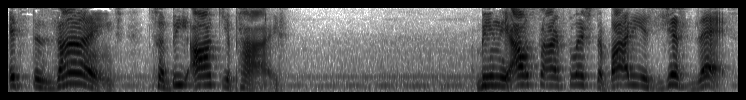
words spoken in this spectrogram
it's designed to be occupied. Being the outside flesh, the body is just that.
